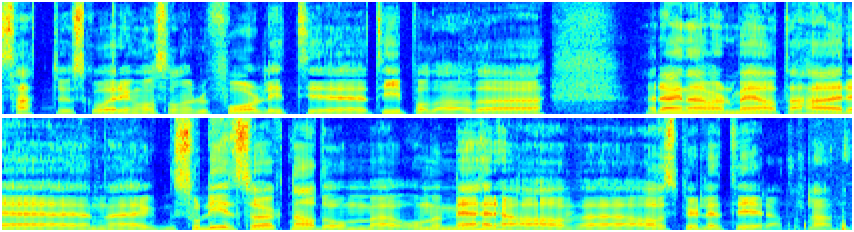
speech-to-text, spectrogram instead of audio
setter du skåring også når du får litt eh, tid på deg. Da regner jeg vel med at det her er en eh, solid søknad om, om mer av, eh, av spilletid, rett og slett.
